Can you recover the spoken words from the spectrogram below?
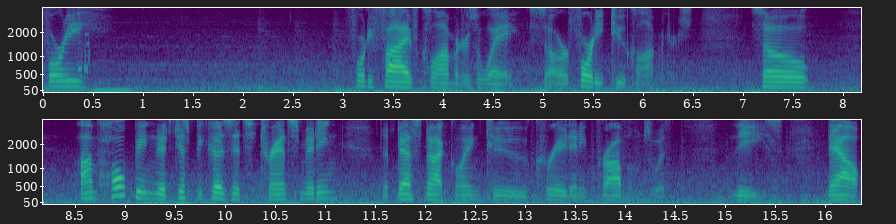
40 45 kilometers away so or 42 kilometers so I'm hoping that just because it's transmitting that that's not going to create any problems with these. Now,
